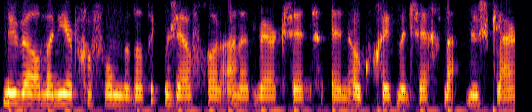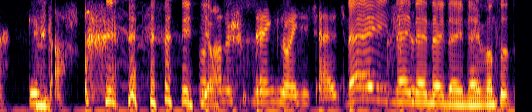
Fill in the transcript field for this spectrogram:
nu wel een manier heb gevonden dat ik mezelf gewoon aan het werk zet. En ook op een gegeven moment zeg, nou, nu is het klaar. Nu is het af. want anders brengt nooit iets uit. Nee, nee, nee, nee, nee. nee want het,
